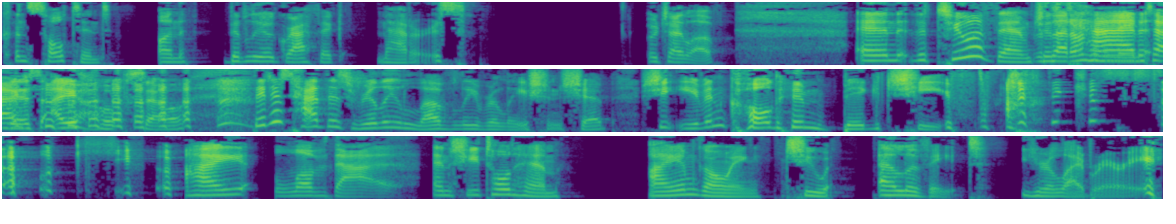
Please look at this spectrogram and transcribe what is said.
consultant on bibliographic matters, which I love. And the two of them just that on her had this. I hope so. they just had this really lovely relationship. She even called him Big Chief, which I think is so cute. I love that. And she told him, "I am going to elevate your library."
